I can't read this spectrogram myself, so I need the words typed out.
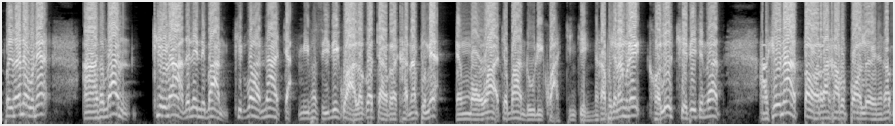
เพราะฉะนั้นในวันนี้อ่าทางด้านคิโรนาได้เล่นในบ้าน คิดว่าน่าจะมีภาษีดีกว่า แล้วก็จากราคาน้ำตรงเนี้ย ยังมองว่าเจ้าบ้านดูดีกว่าจริงๆนะครับเพราะฉะนั้นวันนี้ขอเลือกเชียร์ที่ทางด้านอาคิวหน้าต่อราคาปอเลยนะครับ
